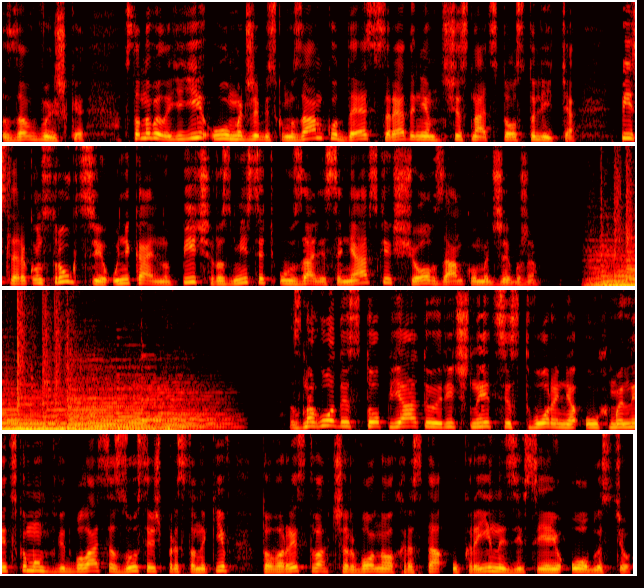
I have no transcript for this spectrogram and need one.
заввишки. Встановили її у Меджибіському замку десь всередині 16 століття. Після реконструкції унікальну піч розмістять у залі Синявських, що в замку Меджибожа. З нагоди 105-ї річниці створення у Хмельницькому відбулася зустріч представників товариства Червоного Хреста України зі всією областю.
